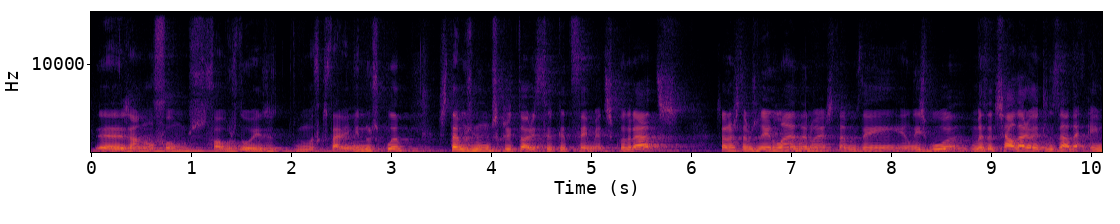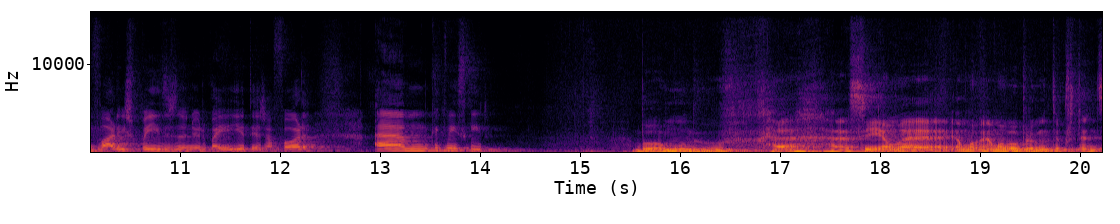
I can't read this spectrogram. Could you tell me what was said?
Uh, já não somos só os dois numa secretária minúscula. Estamos num escritório de cerca de 100 metros quadrados. Já não estamos na Irlanda, não é? Estamos em, em Lisboa, mas a Child é utilizada em vários países da União Europeia e até já fora. Um, o que é que vem a seguir? Boa, o mundo. sim, é uma, é, uma, é uma boa pergunta, portanto.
